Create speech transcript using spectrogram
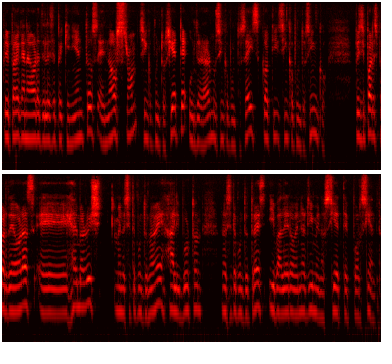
Principales ganadoras del SP500 en Nordstrom 5.7, Under Armour 5.6, Coty 5.5. Principales perdedoras eh, Helmerich menos 7.9, Halliburton menos 7.3 y Valero Energy menos 7%.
